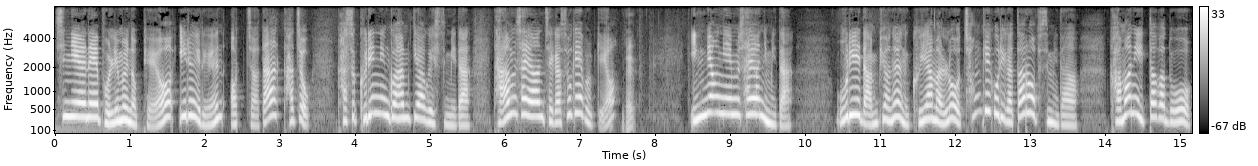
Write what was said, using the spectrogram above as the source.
신예은의 볼륨을 높여요. 일요일은 어쩌다 가족 가수 그린님과 함께하고 있습니다. 다음 사연 제가 소개해 볼게요. 네. 익명님 사연입니다. 우리 남편은 그야말로 청개구리가 따로 없습니다. 가만히 있다가도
